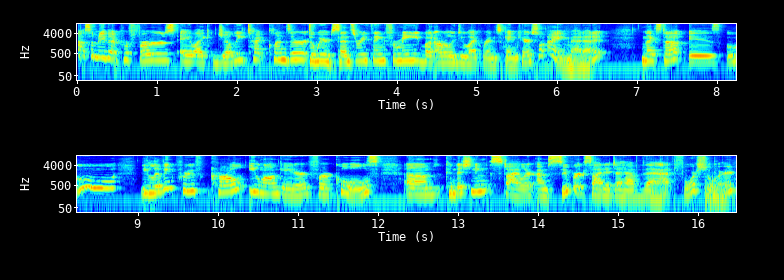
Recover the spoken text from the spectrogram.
I'm not somebody that prefers a like jelly type cleanser. It's a weird sensory thing for me, but I really do like Ren Skincare, so I ain't mad at it. Next up is, ooh, the Living Proof Curl Elongator for Cools um, Conditioning Styler. I'm super excited to have that for sure.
